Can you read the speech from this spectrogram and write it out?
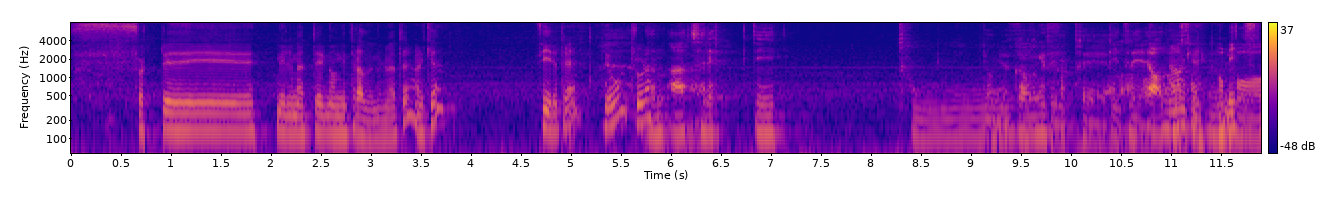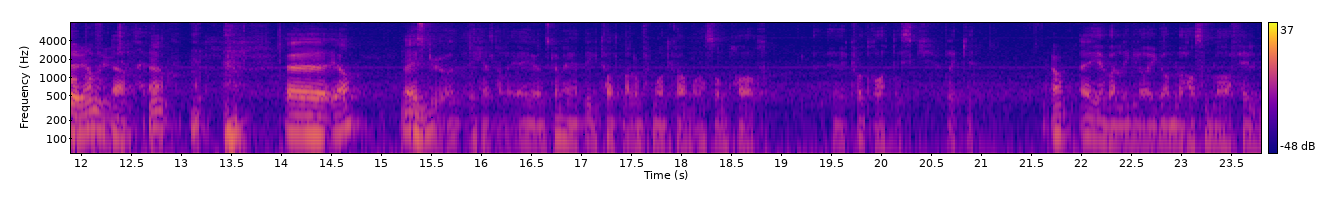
40 mm ganger 30 mm, er det ikke? 4-3? Jo, tror det. Den er 32 Ganger ganger 43, 43. eller Ja, Ja, noe ok. sånt. Litt større, på ja. Fujin. Ja. Ja. Uh, ja. Jeg skulle helt ærlig, jeg ønsker meg et digitalt mellomformatkamera som har eh, kvadratisk brikke. Ja. Jeg er veldig glad i gamle Hasselblad film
